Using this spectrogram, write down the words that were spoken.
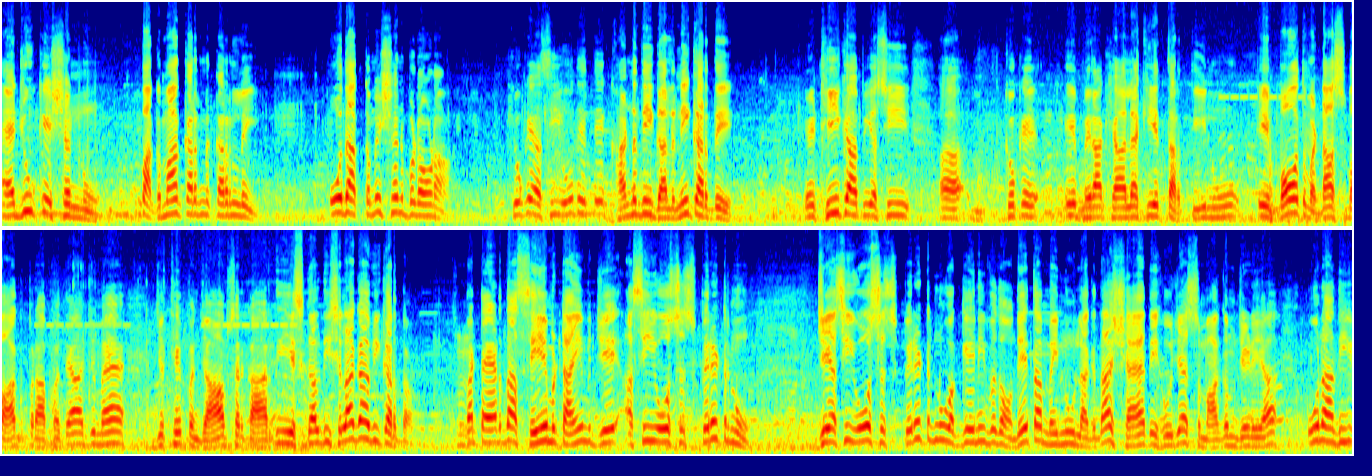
ਐਜੂਕੇਸ਼ਨ ਨੂੰ ਭਗਮਾ ਕਰਨ ਕਰਨ ਲਈ ਉਹਦਾ ਕਮਿਸ਼ਨ ਬਣਾਉਣਾ, ਕਿਉਂਕਿ ਅਸੀਂ ਉਹਦੇ ਤੇ ਖੰਡ ਦੀ ਗੱਲ ਨਹੀਂ ਕਰਦੇ। ਇਹ ਠੀਕ ਆ ਵੀ ਅਸੀਂ ਕਿਉਂਕਿ ਇਹ ਮੇਰਾ ਖਿਆਲ ਹੈ ਕਿ ਇਹ ਧਰਤੀ ਨੂੰ ਇਹ ਬਹੁਤ ਵੱਡਾ ਸੁਭਾਗ ਪ੍ਰਾਪਤ ਹੈ। ਅੱਜ ਮੈਂ ਜਿੱਥੇ ਪੰਜਾਬ ਸਰਕਾਰ ਦੀ ਇਸ ਗੱਲ ਦੀ ਸ਼ਲਾਘਾ ਵੀ ਕਰਦਾ but at the same time ਜੇ ਅਸੀਂ ਉਸ ਸਪਿਰਿਟ ਨੂੰ ਜੇ ਅਸੀਂ ਉਸ ਸਪਿਰਿਟ ਨੂੰ ਅੱਗੇ ਨਹੀਂ ਵਧਾਉਂਦੇ ਤਾਂ ਮੈਨੂੰ ਲੱਗਦਾ ਸ਼ਾਇਦ ਇਹੋ ਜਿਹਾ ਸਮਾਗਮ ਜਿਹੜੇ ਆ ਉਹਨਾਂ ਦੀ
